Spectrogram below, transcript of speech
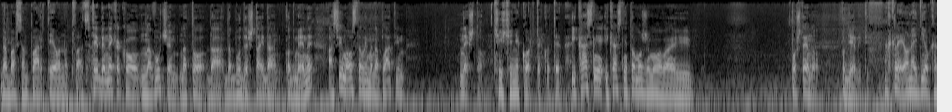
da baš sam partije ono tvaca. Tebe nekako navučem na to da, da budeš taj dan kod mene, a svima ostalima naplatim nešto. Čišćenje korte kod tebe. I kasnije, i kasnije to možemo ovaj, pošteno podijeliti. Dakle, onaj dio kad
